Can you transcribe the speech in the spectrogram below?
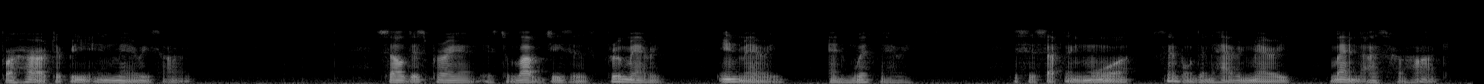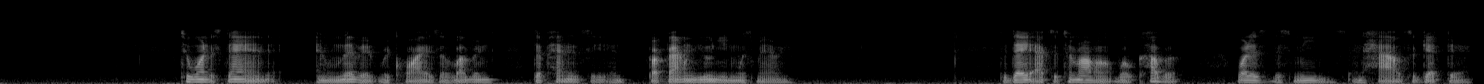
for her to be in Mary's heart. So this prayer is to love Jesus through Mary, in Mary, and with Mary. This is something more simple than having Mary lend us her heart. To understand and live it requires a loving dependency and profound union with Mary. The day after tomorrow will cover what this means and how to get there.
